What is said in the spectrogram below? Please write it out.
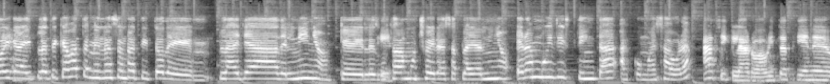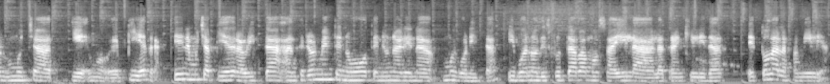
Oiga, y platicaba también hace un ratito de Playa del Niño, que les gustaba mucho ir a esa Playa del Niño. ¿Era muy distinta a como es ahora? Ah, sí, claro. Ahorita tiene mucha eh, piedra. Tiene mucha piedra ahorita. Anteriormente no tenía una arena muy bonita. Y bueno, disfrutábamos ahí la, la tranquilidad de toda la familia.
